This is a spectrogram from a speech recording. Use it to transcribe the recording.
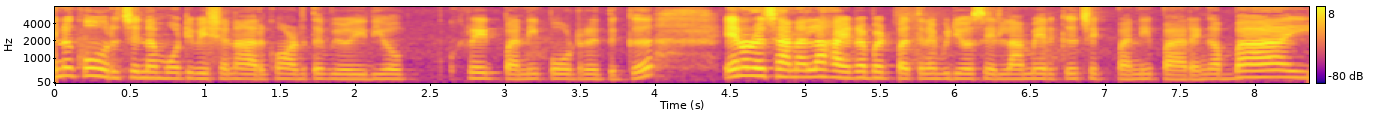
எனக்கும் ஒரு சின்ன மோட்டிவேஷனாக இருக்கும் அடுத்த வீடியோ க்ரியேட் பண்ணி போடுறதுக்கு. என்னோடய சேனலில் ஹைதராபாத் பற்றின வீடியோஸ் எல்லாமே இருக்குது செக் பண்ணி பாருங்கள் பாய்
